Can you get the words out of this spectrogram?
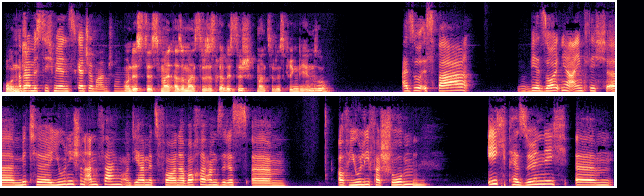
Und, Aber da müsste ich mir ein Schedule mal anschauen. Und ist das, also meinst du, das ist realistisch? Meinst du, das kriegen die hin so? Also es war, wir sollten ja eigentlich äh, Mitte Juni schon anfangen und die haben jetzt vor einer Woche, haben sie das ähm, auf Juli verschoben. Mhm ich persönlich ähm,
